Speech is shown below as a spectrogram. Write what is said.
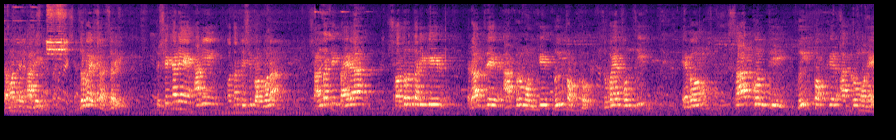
সমাজের আগে যোগায় সরি তো সেখানে আমি কথা বেশি বলব না। সাংবাদিক ভাইরা সতেরো তারিখের রাত্রের আক্রমণকে দুই পক্ষ জুবাইর পন্থী এবং সাত পন্থী দুই পক্ষের আক্রমণে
